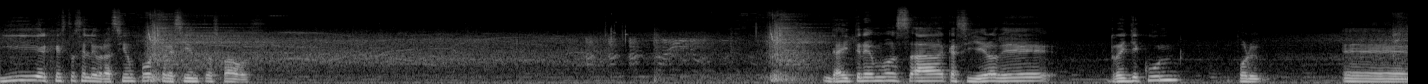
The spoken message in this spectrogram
y el gesto celebración por 300 pavos. De ahí tenemos a Casillero de Reyekun por... Eh,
